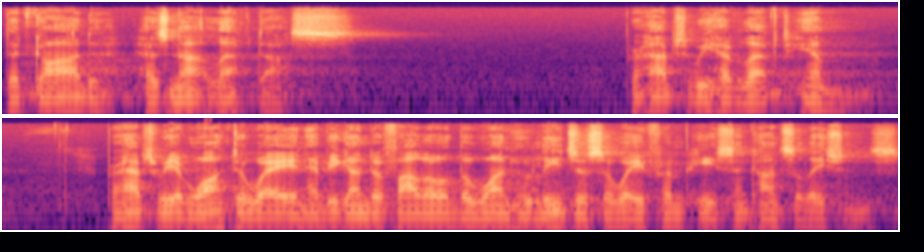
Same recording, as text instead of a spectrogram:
that God has not left us. Perhaps we have left Him. Perhaps we have walked away and have begun to follow the one who leads us away from peace and consolations,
